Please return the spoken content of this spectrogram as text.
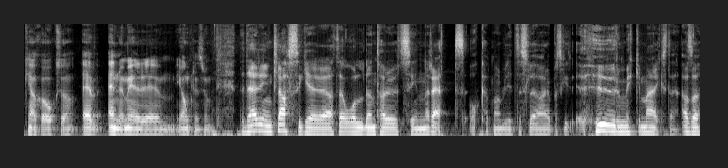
kanske också, ännu mer eh, i omklädningsrummet. Det där är ju en klassiker, att åldern tar ut sin rätt och att man blir lite slöare på skid. Hur mycket märks det? Alltså,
